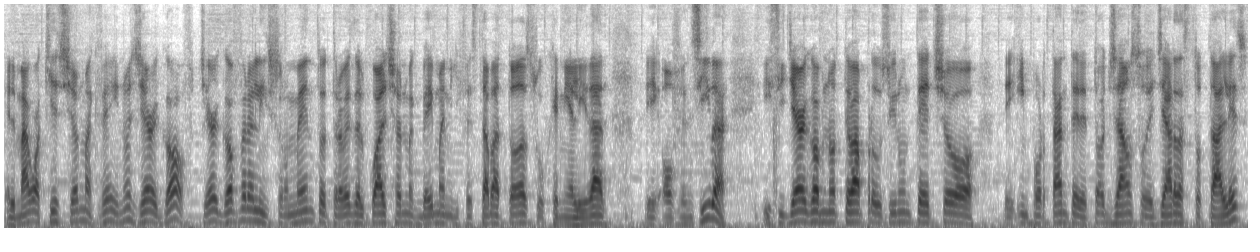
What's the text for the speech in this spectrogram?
El mago aquí es Sean McVay, no es Jared Goff. Jared Goff era el instrumento a través del cual Sean McVay manifestaba toda su genialidad eh, ofensiva. Y si Jared Goff no te va a producir un techo eh, importante de touchdowns o de yardas totales,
